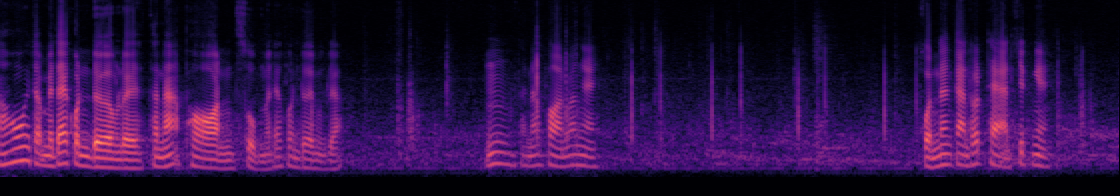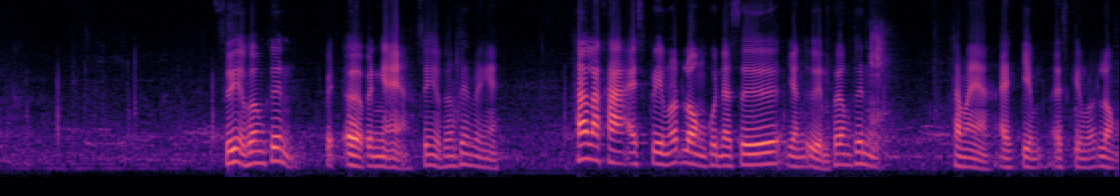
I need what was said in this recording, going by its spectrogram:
เอ้าทำไมได้คนเดิมเลย ธนพรสุ่มมาได้คนเดิมอีกแล้ว อืมธนพรว่าไง ผลทางการทดแทนคิดไง ซื้ออยู่เพิ่มขึ้นเป็นเออเป็นไงอะ ซื้ออยู่เพิ่มขึ้นเป็นไง ถ้าราคาไอศกรีมลดลงคุณจะซื้ออย่างอื่นเพิ่มขึ้นทำไมอะไอศกรีมไอศกรีมลดลง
